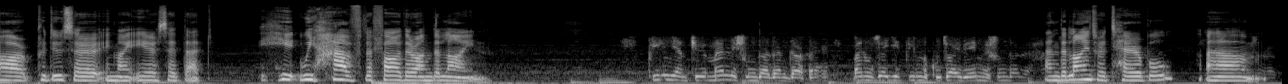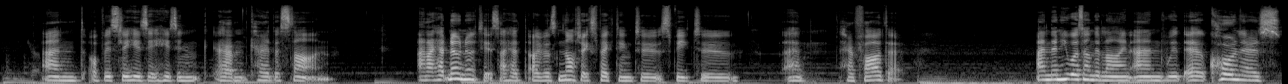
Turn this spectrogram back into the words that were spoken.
Our producer in my ear said that he, we have the father on the line. And the lines were terrible. Um, and obviously, he's, he's in um, Kurdistan. And I had no notice. I had I was not expecting to speak to um, her father. And then he was on the line, and with a coroner's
